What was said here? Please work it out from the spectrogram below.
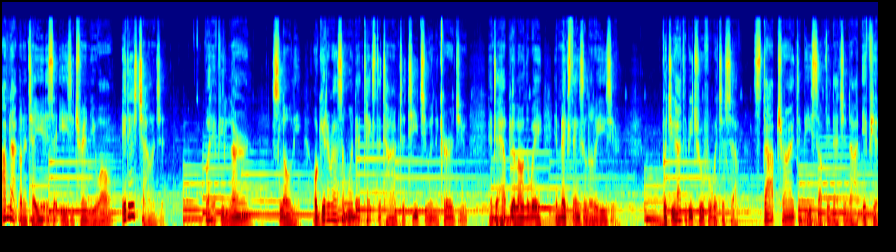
I'm not going to tell you it's an easy trend, you all. It is challenging. But if you learn slowly or get around someone that takes the time to teach you and encourage you and to help you along the way, it makes things a little easier. But you have to be truthful with yourself. Stop trying to be something that you're not. If you're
